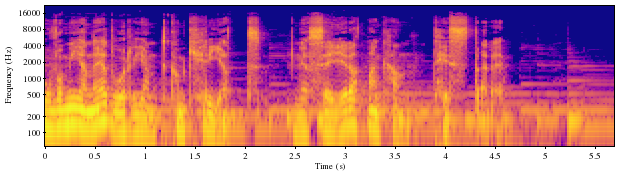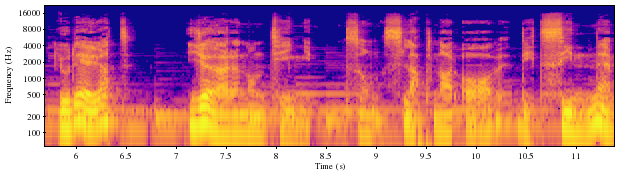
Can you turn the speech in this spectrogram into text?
Och vad menar jag då rent konkret när jag säger att man kan testa det? Jo, det är ju att göra någonting som slappnar av ditt sinne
